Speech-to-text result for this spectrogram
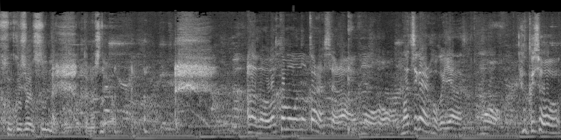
復唱すんなって怒ってましたよ。あの若者からしたらもう間違える方が嫌なんです。もう復唱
